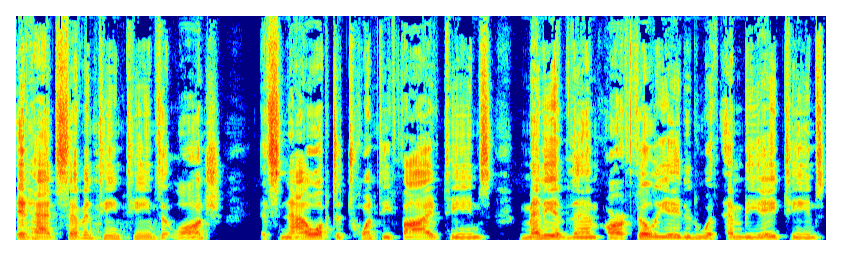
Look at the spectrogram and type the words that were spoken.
It had 17 teams at launch. It's now up to 25 teams. Many of them are affiliated with NBA teams,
